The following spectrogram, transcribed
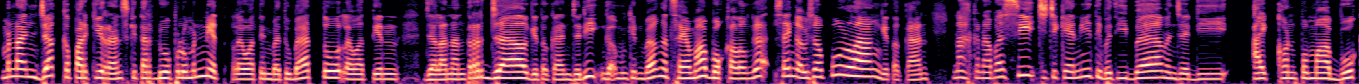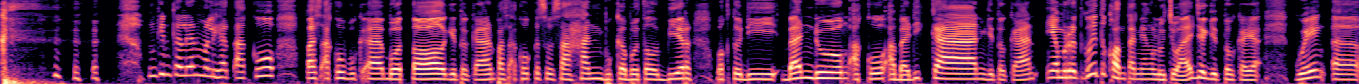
menanjak ke parkiran sekitar 20 menit lewatin batu-batu, lewatin jalanan terjal gitu kan. Jadi nggak mungkin banget saya mabok kalau nggak saya nggak bisa pulang gitu kan. Nah kenapa sih Cici Kenny tiba-tiba menjadi ikon pemabuk? Mungkin kalian melihat aku pas aku buka botol gitu kan, pas aku kesusahan buka botol bir waktu di Bandung, aku abadikan gitu kan. Ya menurut gue itu konten yang lucu aja gitu kayak gue uh,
